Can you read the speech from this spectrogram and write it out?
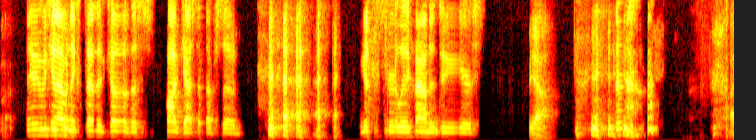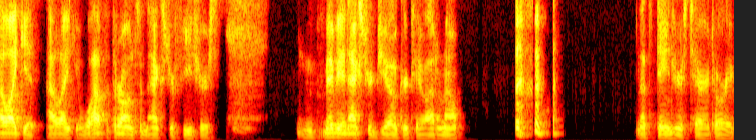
But maybe we can have an extended cut of this podcast episode. you get secretly found in two years. Yeah. I like it. I like it. We'll have to throw in some extra features. Maybe an extra joke or two. I don't know. That's dangerous territory.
